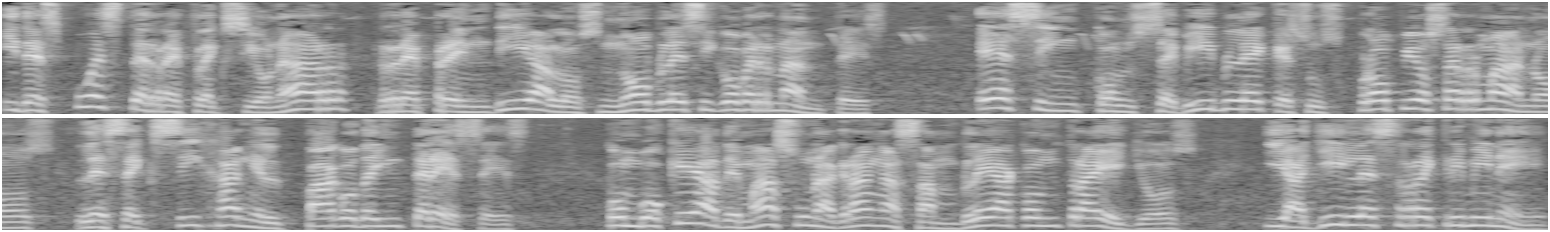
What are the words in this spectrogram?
y después de reflexionar, reprendí a los nobles y gobernantes. Es inconcebible que sus propios hermanos les exijan el pago de intereses. Convoqué además una gran asamblea contra ellos, y allí les recriminé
